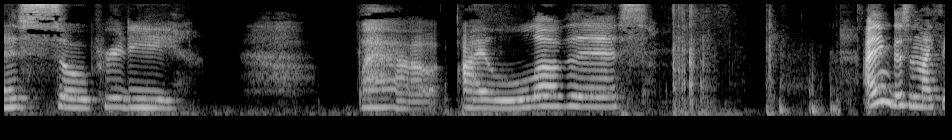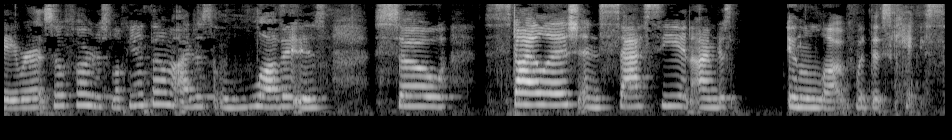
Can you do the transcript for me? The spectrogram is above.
That is so pretty. Wow, I love this. I think this is my favorite so far, just looking at them. I just love it. It is so stylish and sassy, and I'm just in love with this case.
